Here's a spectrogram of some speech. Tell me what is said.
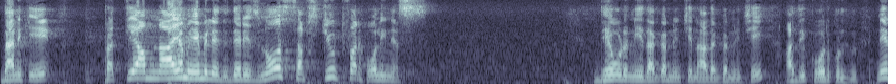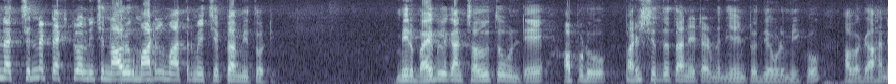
దానికి ప్రత్యామ్నాయం ఏమీ లేదు. There is no substitute for holiness దేవుడు నీ దగ్గర నుంచి నా దగ్గర నుంచి అది కోరుకుంటున్నాను నేను ఆ చిన్న టెక్స్ట్లో నుంచి నాలుగు మాటలు మాత్రమే చెప్పాను మీతోటి. మీరు బైబిల్ కానీ చదువుతూ ఉంటే అప్పుడు పరిశుద్ధత అనేటటువంటిది ఏంటో దేవుడు మీకు అవగాహన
